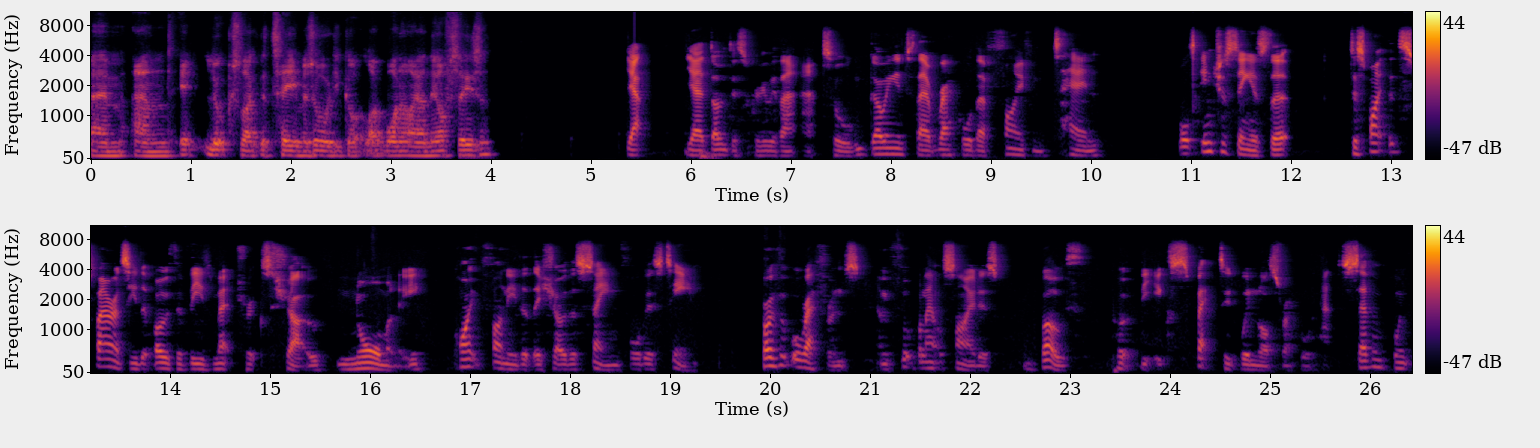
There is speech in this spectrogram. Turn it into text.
Um, and it looks like the team has already got like one eye on the off season. Yeah, yeah, don't disagree with that at all. Going into their record, they're five and ten. What's interesting is that despite the disparity that both of these metrics show, normally quite funny that they show the same for this team. Pro Football Reference and Football Outsiders both put the expected win loss record at 7.5,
